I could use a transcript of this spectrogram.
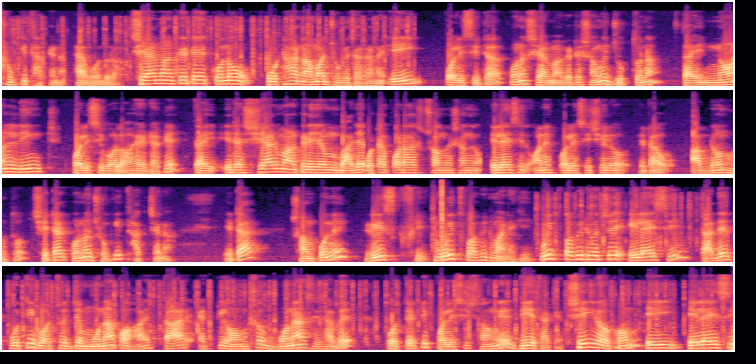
ঝুঁকি থাকে না। হ্যাঁ বন্ধুরা শেয়ার মার্কেটে কোনো ওঠা নামার ঝুঁকি থাকে না। এই পলিসিটা কোনো শেয়ার মার্কেটের সঙ্গে যুক্ত না। তাই নন লিঙ্কড পলিসি বলা হয় এটাকে। তাই এটা শেয়ার মার্কেটে যেরকম বাজার ওঠা পড়ার সঙ্গে সঙ্গে এলআইসির অনেক পলিসি ছিল, এটা আপ ডাউন হতো। সেটার কোনো ঝুঁকি থাকছে না। এটা সম্পূর্ণ রিস্ক ফ্রি উইথ প্রফিট মানে কি? উইথ প্রফিট হচ্ছে এলআইসি তাদের প্রতি বছর যে মুনাফা হয়, তার একটি অংশ বোনাস হিসাবে প্রত্যেকটি পলিসির সঙ্গে দিয়ে থাকে। সেই রকম এই এলআইসি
